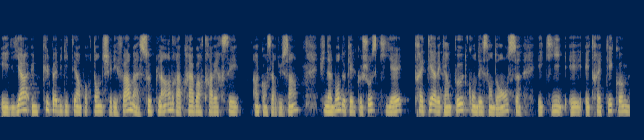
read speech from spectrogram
et il y a une culpabilité importante chez les femmes à se plaindre après avoir traversé un cancer du sein, finalement de quelque chose qui est traité avec un peu de condescendance et qui est, traité comme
